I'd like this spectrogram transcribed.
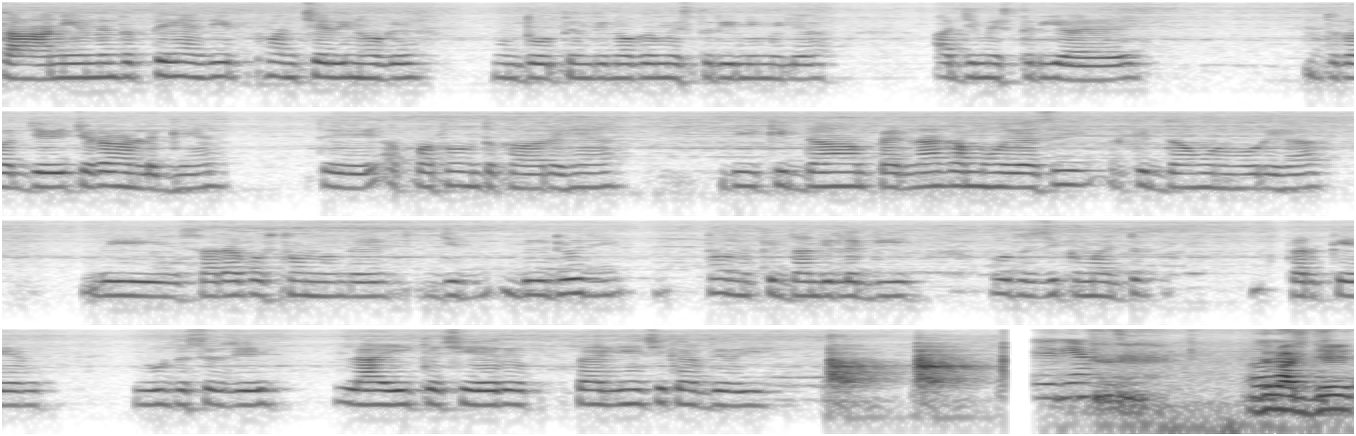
ਤਾਂ ਨਹੀਂ ਉਹਨੇ ਦਿੱਤੇ ਹੈ ਜੀ, ਪੰਜ ਛੇ ਦਿਨ ਹੋ ਗਏ। ਹੁਣ ਦੋ ਤਿੰਨ ਦਿਨ ਹੋ ਗਏ ਮਿਸਤਰੀ ਨਹੀਂ ਮਿਲਿਆ। ਅੱਜ ਮਿਸਤਰੀ ਆਇਆ ਹੈ ਦਰਵਾਜ਼ੇ ਚੜਾਉਣ ਲੱਗੇ ਹਾਂ ਤੇ ਆਪਾਂ ਤੁਹਾਨੂੰ ਦਿਖਾ ਰਹੇ ਹਾਂ ਵੀ ਕਿੱਦਾਂ ਪਹਿਲਾਂ ਕੰਮ ਹੋਇਆ ਸੀ ਔਰ ਕਿੱਦਾਂ ਹੁਣ ਹੋ ਰਿਹਾ ਵੀ ਸਾਰਾ ਕੁਝ ਤੁਹਾਨੂੰ ਦੇ ਵੀਡੀਓ ਤੁਹਾਨੂੰ ਕਿੱਦਾਂ ਦੀ ਲੱਗੀ ਉਹ ਤੁਸੀਂ ਕਮੈਂਟ ਕਰਕੇ ਜ਼ਰੂਰ ਦੱਸਿਓ ਜੀ। ਲਾਈਕ ਸ਼ੇਅਰ ਪਹਿਲੀਆਂ ਚ ਕਰ ਦਿਓ ਜੀ। ਦਰਵਾਜ਼ੇ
